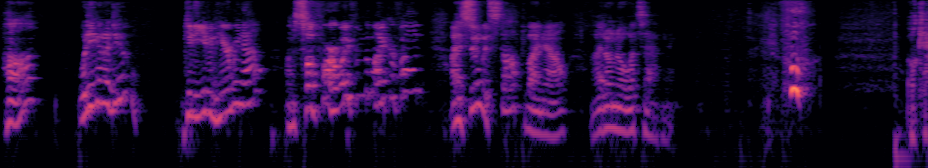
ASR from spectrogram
Huh? What are you going to do? Can you even hear me now? I'm so far away from the microphone. I assume it's stopped by now. I don't know what's happening. Whew. Okay.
